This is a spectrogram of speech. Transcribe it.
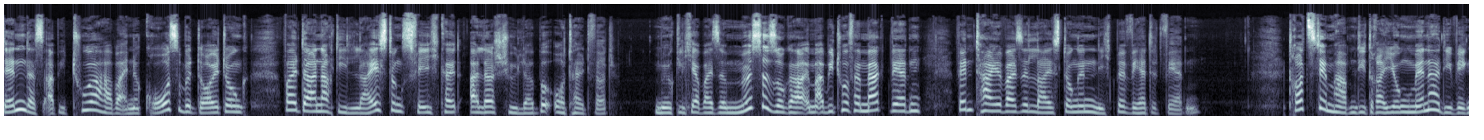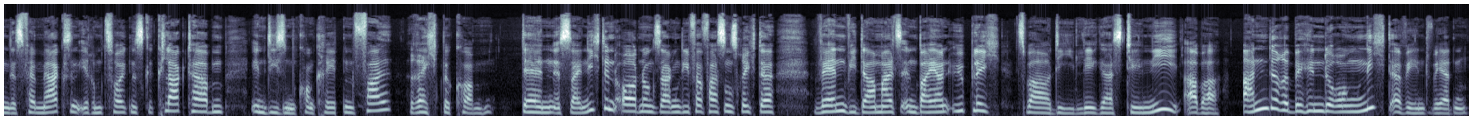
Denn das Abitur habe eine große Bedeutung, weil danach die Leistungsfähigkeit aller Schüler beurteilt wird. Möglicherweise müsse sogar im Abitur vermerkt werden, wenn teilweise Leistungen nicht bewertet werden. Trotzdem haben die drei jungen Männer, die wegen des Vermerks in ihrem Zeugnis geklagt haben, in diesem konkreten Fall Recht bekommen. Denn es sei nicht in Ordnung, sagen die Verfassungsrichter, wenn, wie damals in Bayern üblich, zwar die Legasthenie, aber andere Behinderungen nicht erwähnt werden.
